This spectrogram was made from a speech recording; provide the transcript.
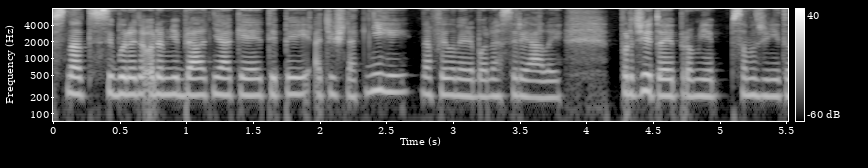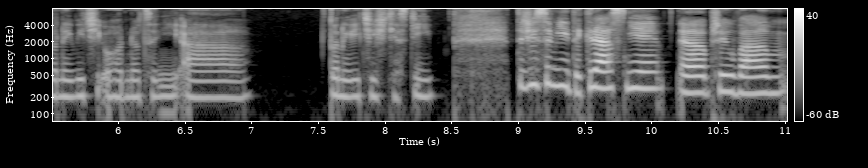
snad si budete ode mě brát nějaké typy, ať už na knihy, na filmy nebo na seriály, protože to je pro mě samozřejmě to největší ohodnocení a to největší štěstí. Takže se mějte krásně, eh, přeju vám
